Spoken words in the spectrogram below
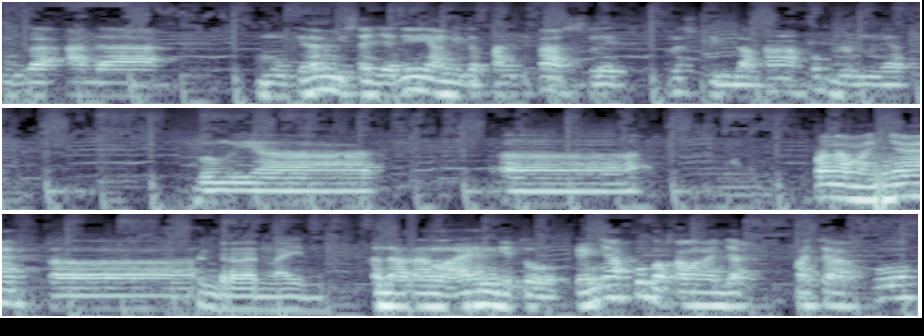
juga ada kemungkinan bisa jadi yang di depan kita slip, terus di belakang aku belum lihat belum lihat eh, apa namanya eh, Kendaraan lain. kendaraan lain gitu. Kayaknya aku bakal ngajak pacarku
